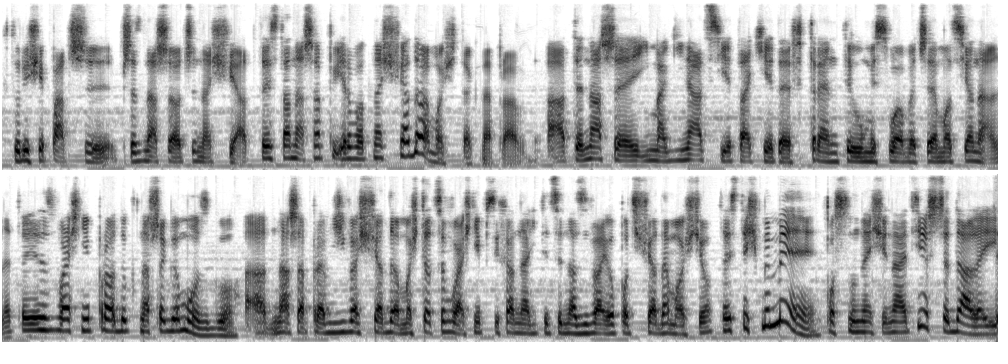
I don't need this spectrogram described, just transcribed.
który się patrzy przez nasze oczy na świat, to jest ta nasza pierwotna świadomość tak naprawdę. A te nasze imaginacje, takie te wtręty umysłowe czy emocjonalne, to jest właśnie produkt naszego mózgu. A nasza prawdziwa świadomość, to co właśnie psychoanalitycy nazywają podświadomością, to jesteśmy my. Posunę się nawet jeszcze dalej.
